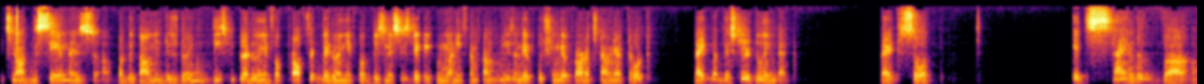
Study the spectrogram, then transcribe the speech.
It's not the same as uh, what the government is doing. These people are doing it for profit. They're doing it for businesses. They're taking money from companies and they're pushing their products down your throat right? But they're still doing that, right? So it's kind of uh,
